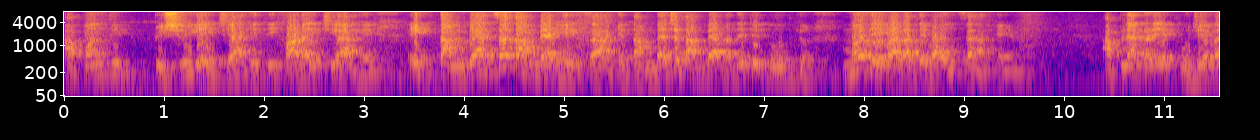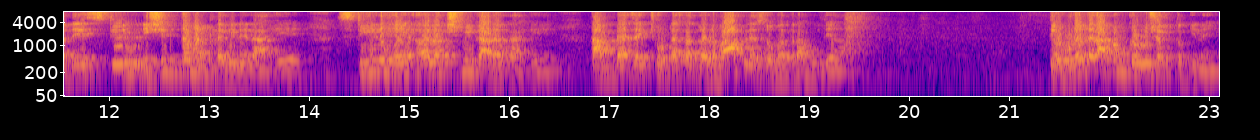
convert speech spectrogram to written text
आपण ती पिशवी घ्यायची आहे ती फाडायची आहे. एक तांब्याचा तांब्या घ्यायचा आहे. तांब्याच्या तांब्यामध्ये ते दूध घेऊन मग देवाला ते व्हायचं आहे. आपल्याकडे पूजेमध्ये स्टील निषिद्ध म्हटलं गेलेलं आहे. स्टील हे अलक्ष्मीकारक आहे. तांब्याचा एक छोटासा गडवा आपल्यासोबत राहू द्या. तेवढं तर आपण करू शकतो की नाही?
